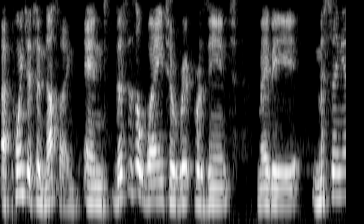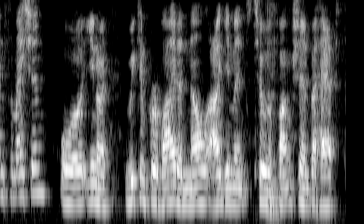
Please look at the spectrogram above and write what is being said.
a pointer to nothing. And this is a way to represent maybe missing information, or, you know, we can provide a null argument to a Mm. function perhaps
